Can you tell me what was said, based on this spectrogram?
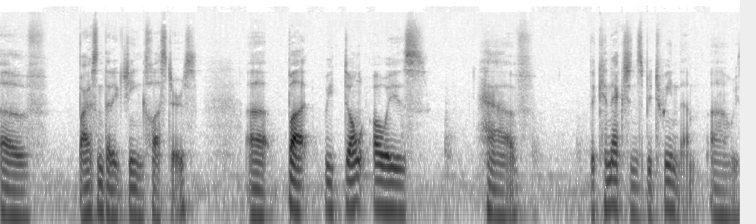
of biosynthetic gene clusters, uh, but we don't always have the connections between them. Uh, we,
